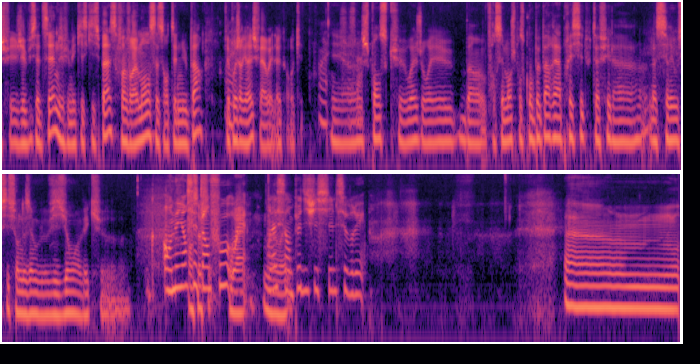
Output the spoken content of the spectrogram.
j'ai vu cette scène, j'ai fait, mais qu'est-ce qui se passe? Enfin, vraiment, ça sortait de nulle part. Et après, Ouais. j'ai regardé, je fais, ah ouais, d'accord, ok. Ouais, Et euh, je pense que, ouais, j'aurais, ben, forcément, je pense qu'on peut pas réapprécier tout à fait la, la série aussi sur une deuxième vision avec. euh, En ayant en cette info, ouais, c'est un peu difficile, c'est vrai. Euh,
